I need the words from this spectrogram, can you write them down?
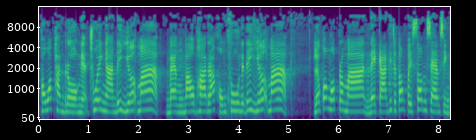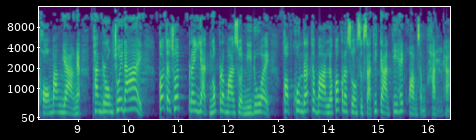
เพราะว่าพันโรงเนี่ยช่วยงานได้เยอะมาก แบ่งเบาภาระของครูเนี่ยได้เยอะมาก แล้วก็งบประมาณในการที่จะต้องไปซ่อมแซมสิ่งของบางอย่างเนี่ยพันโรงช่วยได้ ก็จะช่วยประหยัดงบประมาณส่วนนี้ด้วย ขอบคุณรัฐบาลแล้วก็กระทรวงศึกษาธิการที่ให้ความสำคัญค่ะ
